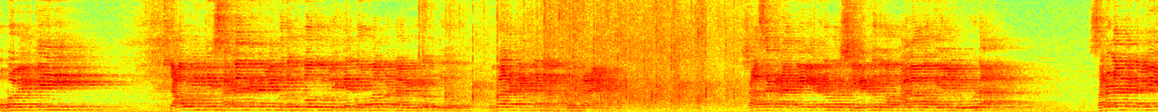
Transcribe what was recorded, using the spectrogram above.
ಒಬ್ಬ ವ್ಯಕ್ತಿ ಯಾವ ರೀತಿ ಸರಳತೆಯಲ್ಲಿ ಬದುಕಬಹುದು ಅನ್ನಲಿಕ್ಕೆ ಗೋಪಾಲ್ ಭಂಡಾರಿ ಅವರು ಒಂದು ಉದಾಹರಣೆಯಿಂದ ನಾನು ಅನ್ಸ್ಕೊಳ್ತಾರೆ ಶಾಸಕರಾಗಿ ಎರಡು ವರ್ಷ, ಎರಡು ಕಾಲಾವಧಿಯಲ್ಲೂ ಕೂಡ ಸರಳತೆಯಲ್ಲಿ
